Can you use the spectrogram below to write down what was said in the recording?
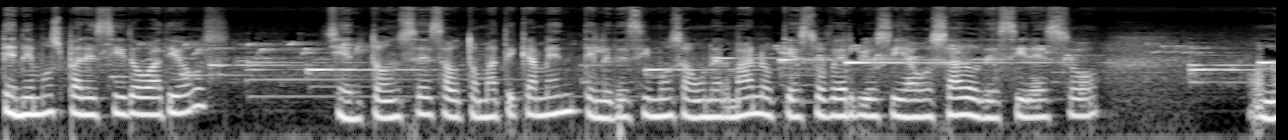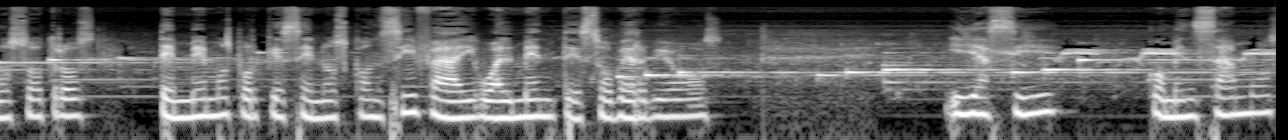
tenemos parecido a Dios y entonces automáticamente le decimos a un hermano que es soberbio si ha osado decir eso o nosotros tememos porque se nos conciba igualmente soberbios. Y así comenzamos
